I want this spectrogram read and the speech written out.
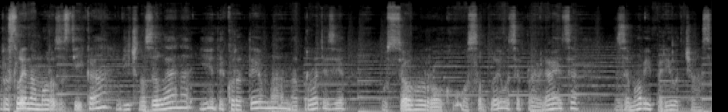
Рослина морозостійка, вічно зелена і декоративна на протязі усього року. Особливо це проявляється в зимовий період часу.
